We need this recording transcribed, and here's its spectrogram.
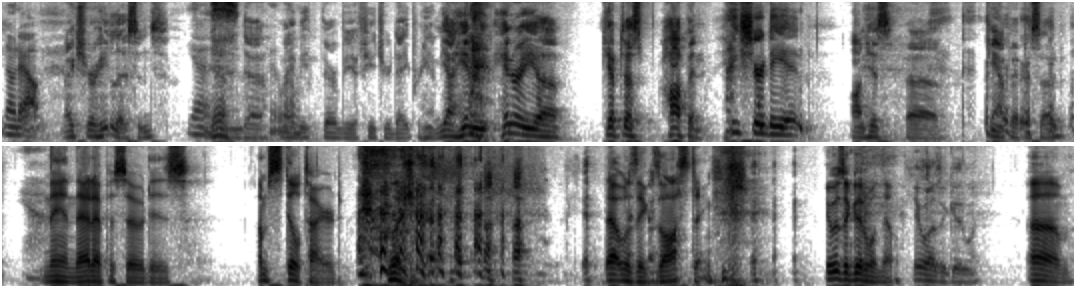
no doubt. Make sure he listens. Yes. And uh, maybe there'll be a future date for him. Yeah, Henry Henry uh, kept us hopping He sure did. on his uh, camp episode. Yeah. Man, that episode is. I'm still tired. Like, that was exhausting. it was a good one though. It was a good one. Um,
